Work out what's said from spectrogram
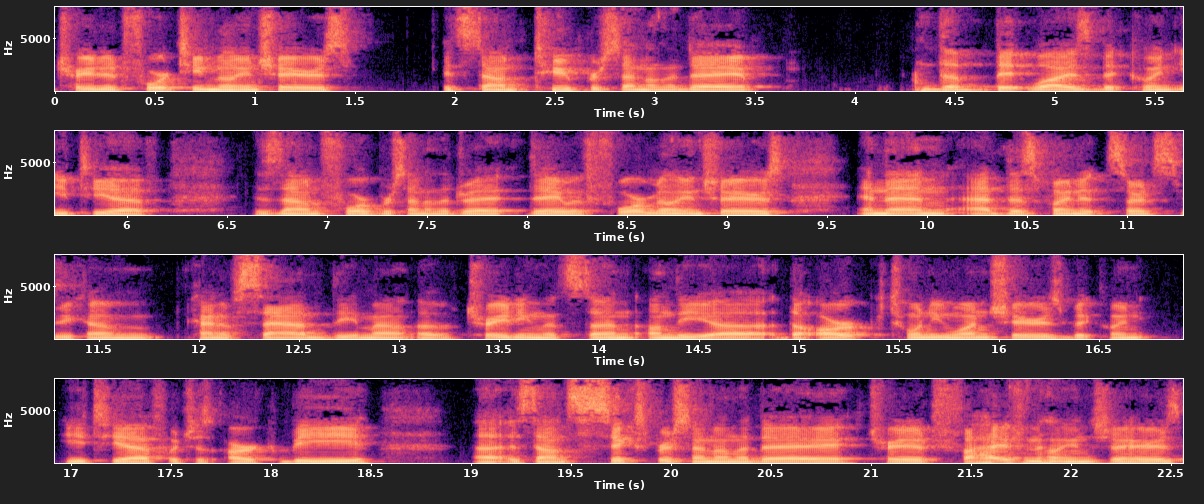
Traded 14 million shares. It's down two percent on the day. The Bitwise Bitcoin ETF is down four percent of the day with four million shares. And then at this point, it starts to become kind of sad the amount of trading that's done on the uh, the ARK 21 shares Bitcoin ETF, which is ARKB uh, is down 6% on the day, traded 5 million shares.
